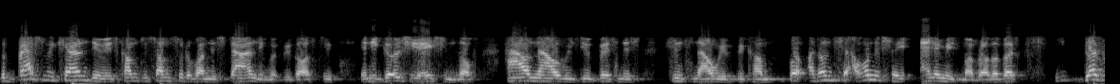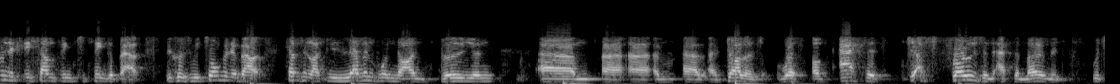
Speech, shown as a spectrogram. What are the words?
The best we can do is come to some sort of understanding with regards to the negotiations of how now we do business since now we've become, well, I don't say, I want to say enemies, my brother, but definitely something to think about because we're talking about something like 11.9 billion um, uh, uh, uh, uh, dollars worth of assets just frozen at the moment, which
